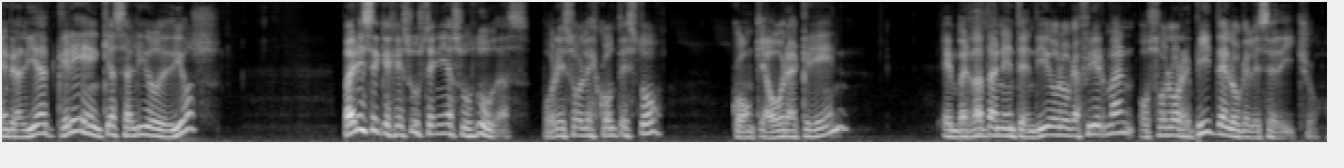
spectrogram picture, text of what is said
¿En realidad creen que ha salido de Dios? Parece que Jesús tenía sus dudas, por eso les contestó, ¿con que ahora creen? ¿En verdad han entendido lo que afirman o solo repiten lo que les he dicho?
